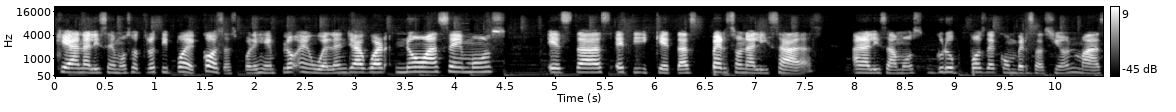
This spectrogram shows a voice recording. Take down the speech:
que analicemos otro tipo de cosas. Por ejemplo, en Well Jaguar no hacemos estas etiquetas personalizadas, analizamos grupos de conversación más,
